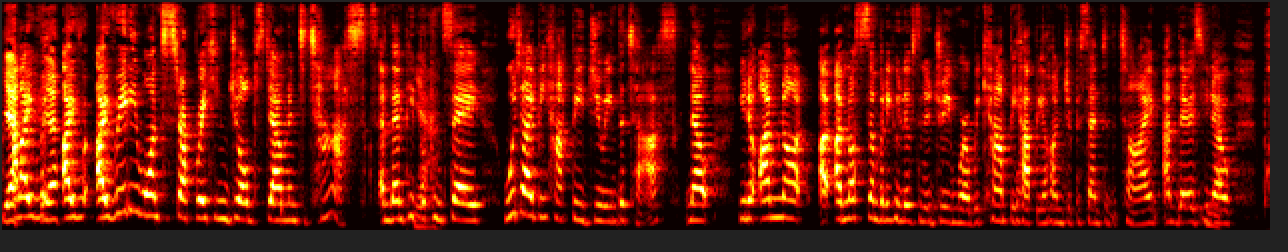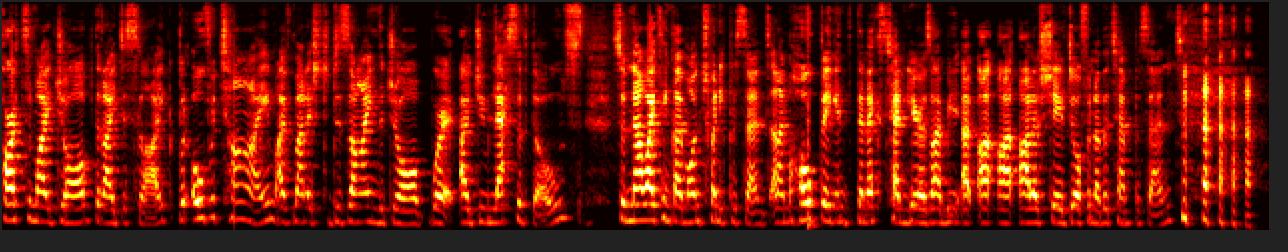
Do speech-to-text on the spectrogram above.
Yeah, and I, yeah. I, I really want to start breaking jobs down into tasks, and then people yeah. can say, "Would I be happy doing the task?" Now, you know, I'm not, I'm not somebody who lives in a dream where we can't be happy 100 percent of the time, and there's, you yeah. know, parts of my job that I dislike. But over time, I've managed to design the job where I do less of those. So now I think I'm on 20 percent, and I'm hoping in the next 10 years I'll be, I, I, I'll have shaved off another 10 percent.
